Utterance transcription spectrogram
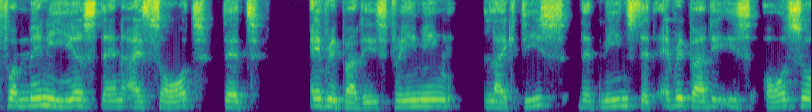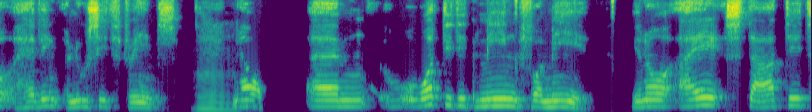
for many years, then I thought that everybody is dreaming like this. That means that everybody is also having lucid dreams. Mm. Now, um, what did it mean for me? You know, I started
